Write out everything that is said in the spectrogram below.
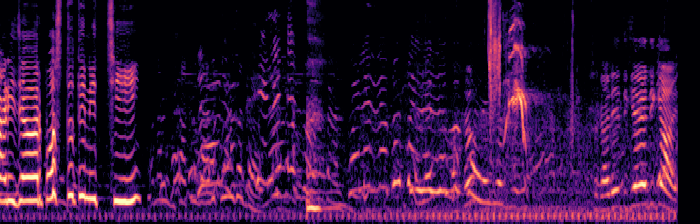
বাড়ি যাওয়ার প্রস্তুতি নিচ্ছি। গাড়ি এদিকে এদিকে আয়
